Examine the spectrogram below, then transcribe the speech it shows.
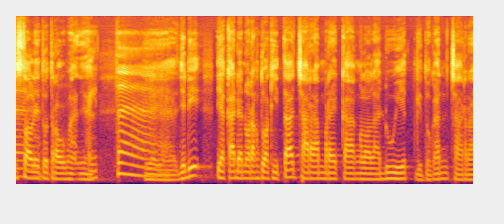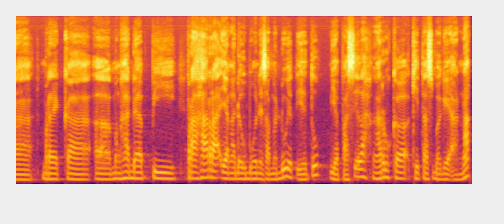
install itu traumanya. Iya iya. Jadi ya keadaan orang tua kita, cara mereka ngelola duit gitu kan, cara mereka eh, menghadapi prahara yang ada hubungannya sama duit, ya itu ya pastilah ngaruh ke kita sebagai anak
